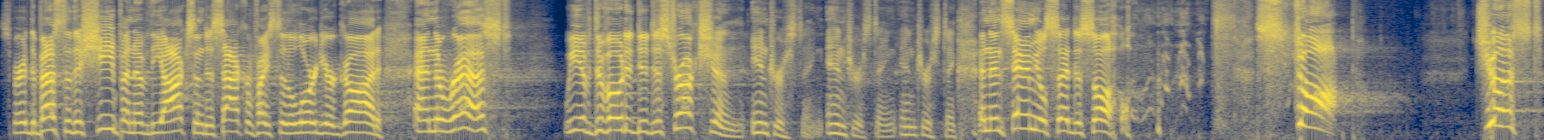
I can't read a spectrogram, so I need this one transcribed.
spared the best of the sheep and of the oxen to sacrifice to the Lord your God, and the rest we have devoted to destruction. Interesting, interesting, interesting. And then Samuel said to Saul, Stop! Just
